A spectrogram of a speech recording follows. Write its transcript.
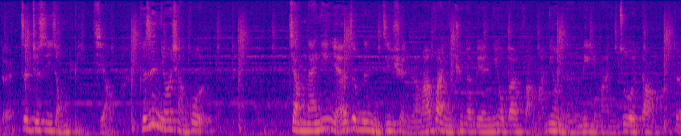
对，这就是一种比较。可是你有想过，讲难听点，这不是你自己选择吗？不然你去那边，你有办法吗？你有能力吗？你做得到吗？对，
